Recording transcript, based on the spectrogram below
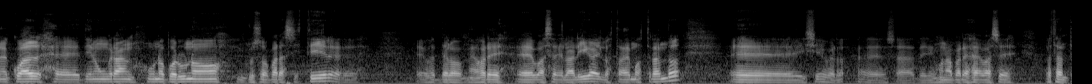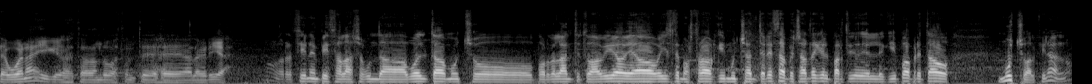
el cual tiene un gran uno por uno, incluso para asistir. es de los mejores bases de la liga y lo está demostrando. y sí, es verdad. o sea, tenéis una pareja de bases bastante buena y que os está dando bastante alegría. Recién empieza la segunda vuelta, mucho por delante todavía. Ya habéis demostrado aquí mucha entereza, a pesar de que el partido del equipo ha apretado mucho al final, ¿no?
